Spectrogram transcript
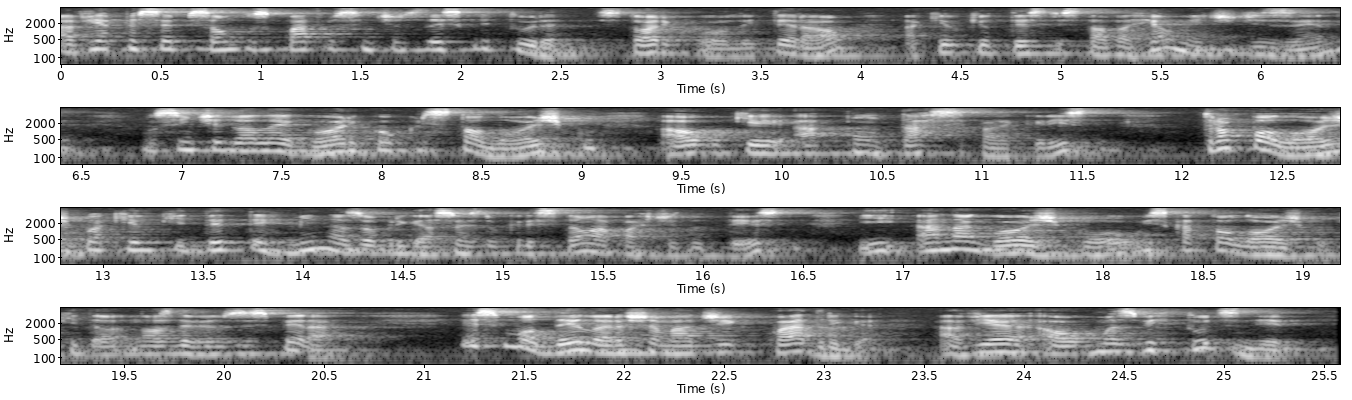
havia a percepção dos quatro sentidos da escritura: histórico ou literal, aquilo que o texto estava realmente dizendo, um sentido alegórico ou cristológico, algo que apontasse para Cristo, tropológico, aquilo que determina as obrigações do cristão a partir do texto, e anagógico ou escatológico, que nós devemos esperar. Esse modelo era chamado de quadriga, havia algumas virtudes nele.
